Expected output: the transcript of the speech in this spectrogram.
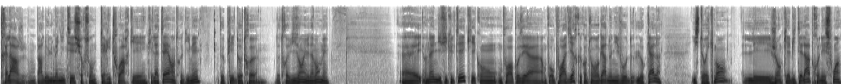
très large. On parle de l'humanité sur son territoire qui est, qui est la Terre, entre guillemets, peuplé d'autres d'autres vivants, évidemment, mais euh, on a une difficulté qui est qu'on on pourra opposer à, on, pour- on pourra dire que quand on regarde au niveau de- local, historiquement, les gens qui habitaient là prenaient soin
